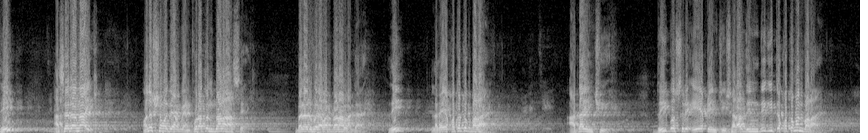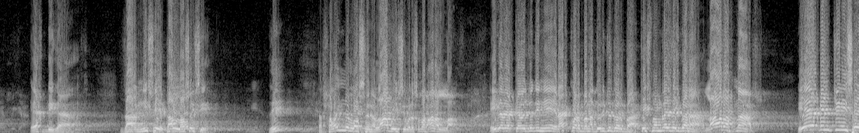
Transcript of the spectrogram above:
জি? আছে না নাই? অনেক সময় দেখবেন, পুরাতন বেড়া আছে। বেড়ার উপরে আবার বেড়া লাগায়। জি? লাগাইয়া কতটুক বাড়ায়? আধা ইঞ্চি, দুই বছরে এক ইঞ্চি, সারা জিন্দিগিতে কতক্ষণ বাড়ায়? এক বিঘা। যার নিচে তার লস হয়েছে তার সামান্য লস হয় না, লাভ হয়েছে বলে সুবাহান আল্লাহ এইভাবে কেউ যদি নিয়ে রাগ করবা না, ধৈর্য ধরবা, কেস মামলায় যাইবা না, লাভ আপনার। এক ইঞ্চি নিচে,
